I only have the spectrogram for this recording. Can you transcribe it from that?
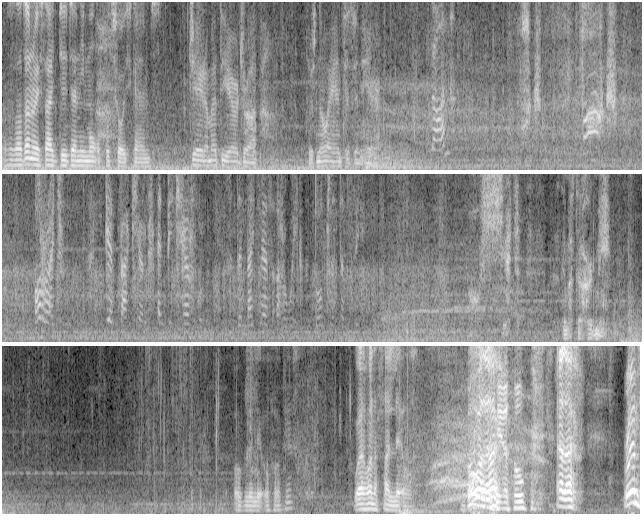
Because I don't know if they did any multiple choice games. Jade, I'm at the airdrop. There's no antizin here. None? Fuck. Fuck! Alright. Get back here and be careful. The nightmares are awake. Don't let them see you. Oh shit. They must have heard me. Ugly little fucker. Well, when I say little. Oh, Oh, hello. Beautiful. Hello. Run!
